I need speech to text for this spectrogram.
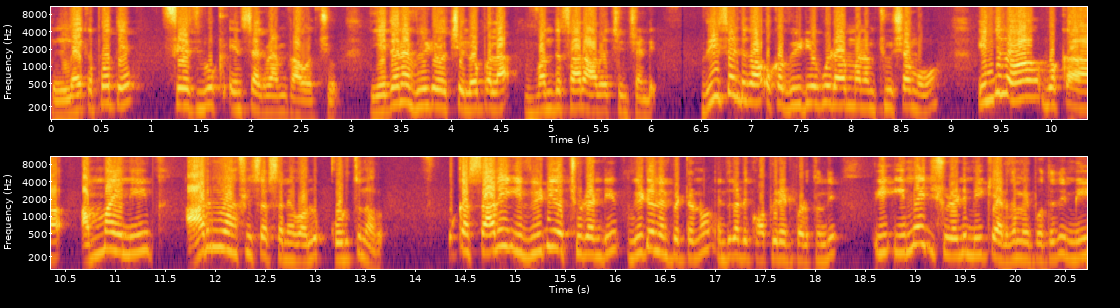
లేకపోతే ఫేస్బుక్ ఇన్స్టాగ్రామ్ కావచ్చు. ఏదైనా వీడియో వచ్చే లోపల వంద సార్లు ఆలోచించండి. రీసెంట్గా ఒక వీడియో కూడా మనం చూసాము ఇందులో ఒక అమ్మాయిని ఆర్మీ ఆఫీసర్స్ అనే వాళ్ళు కొడుతున్నారు. ఒకసారి ఈ వీడియో చూడండి. వీడియో నేను పెట్టాను ఎందుకంటే కాపీరైట్ పడుతుంది. ఈ ఇమేజ్ చూడండి మీకే అర్థమైపోతుంది. మీ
